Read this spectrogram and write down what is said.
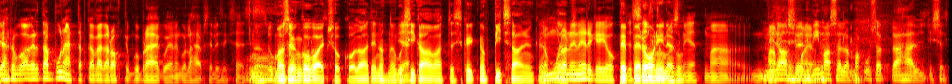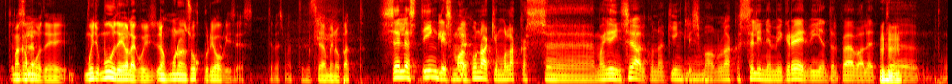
jah, nagu, aga ta punetab ka väga rohkem kui praegu ja nagu läheb selliseks noh, suhkur- ma söön kogu aeg šokolaadi, noh nagu Jah. siga, vaata siis kõik noh, pitsa niuke. no mul on energiajookidest Pepperoni sõltuvus, nagu. nii et ma, ma. mina söön viimasel ajal magusat vähe üldiselt. ma ka muud ei, muidu muud ei ole, kui noh, mul on suhkur joogi sees, selles mõttes, et see on minu patt. sellest Inglismaal Jah. kunagi mul hakkas, ma jõin seal kunagi Inglismaal, mul hakkas selline migreen viiendal päeval, et Mhm. mm -hmm.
